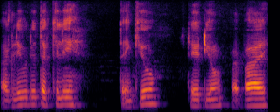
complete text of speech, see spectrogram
अगली वीडियो तक के लिए thank you state you bye bye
